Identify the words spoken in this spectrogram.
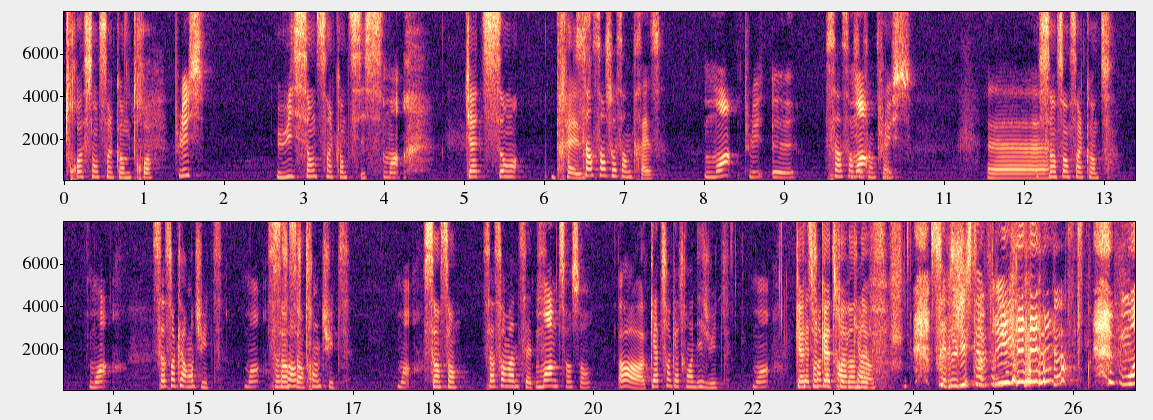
353, Plus, 856, moins. 413, 573. Moins, plus. Euh, moins, 573. plus. Euh, 550, Moins, 548. moins, 538. moins. 500, 527. Moins de 500. Oh, 498. Moins. 489, C'est le juste prix Moins.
